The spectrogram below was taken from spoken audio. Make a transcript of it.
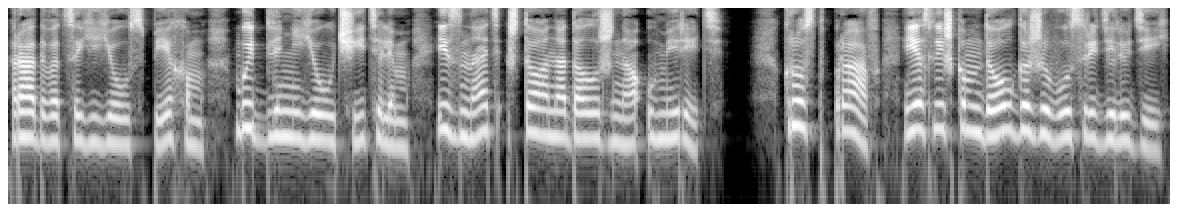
радоваться ее успехам, быть для нее учителем и знать, что она должна умереть. Крост прав, я слишком долго живу среди людей.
